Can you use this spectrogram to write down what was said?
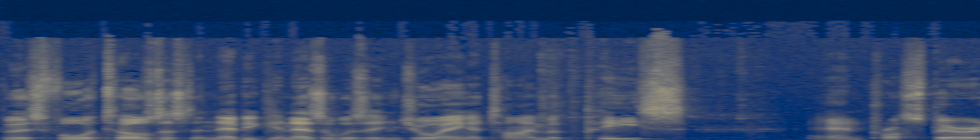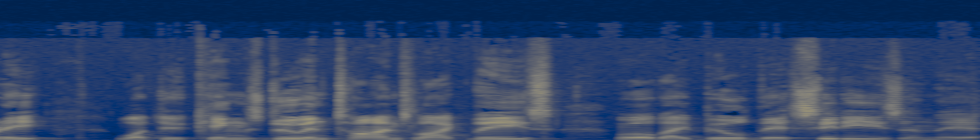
Verse 4 tells us that Nebuchadnezzar was enjoying a time of peace and prosperity. What do kings do in times like these? Well, they build their cities and their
